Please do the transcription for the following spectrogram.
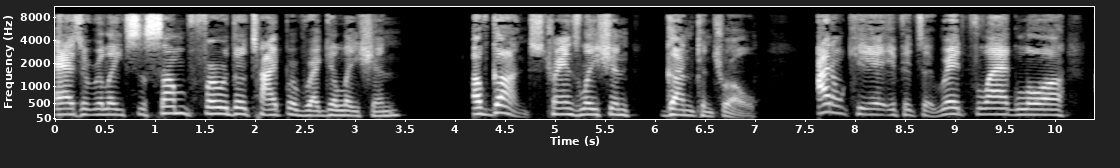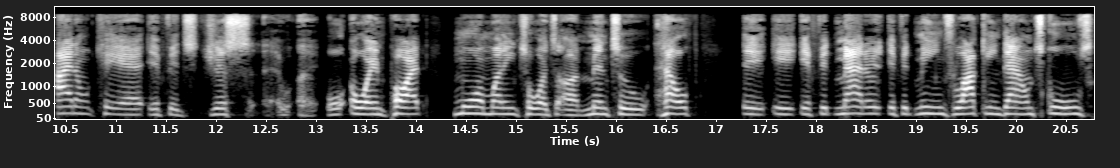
as it relates to some further type of regulation of guns. Translation gun control. I don't care if it's a red flag law. I don't care if it's just, uh, or, or, in part, more money towards uh, mental health. If it matters, if it means locking down schools,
